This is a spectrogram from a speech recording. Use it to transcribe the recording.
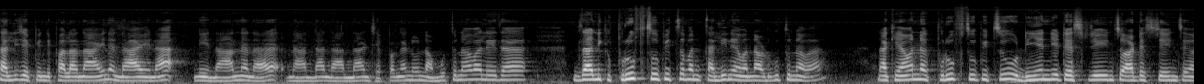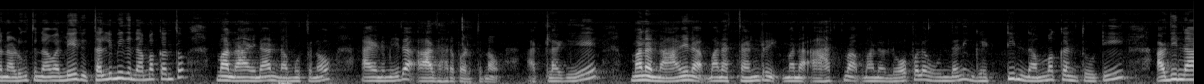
తల్లి చెప్పింది ఫలానా ఆయన నాయన నీ నాన్న నాన్న నాన్న అని చెప్పంగా నువ్వు నమ్ముతున్నావా లేదా? దానికి ప్రూఫ్ చూపించమని తల్లిని ఏమన్నా అడుగుతున్నావా? నాకేమన్నా ప్రూఫ్ చూపించు డిఎన్ఏ టెస్ట్ చేయించు ఆ టెస్ట్ చేయించు ఏమన్నా అడుగుతున్నావా? లేదు తల్లి మీద నమ్మకంతో మా నాయన నమ్ముతున్నావు ఆయన మీద ఆధారపడుతున్నావు. అట్లాగే మన నాయన మన తండ్రి మన ఆత్మ మన లోపల ఉందని గట్టి నమ్మకంతో అది నా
